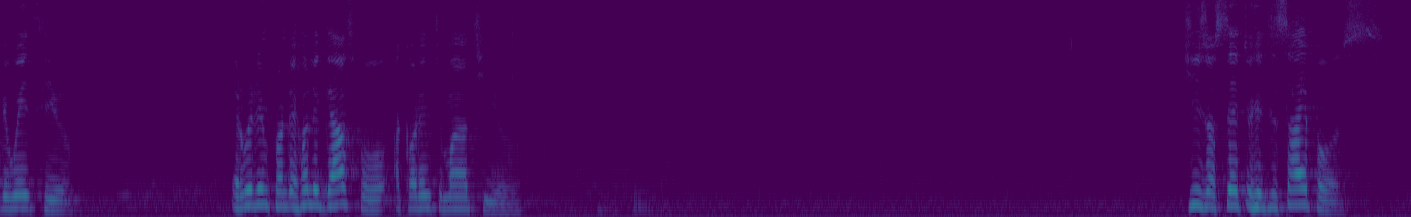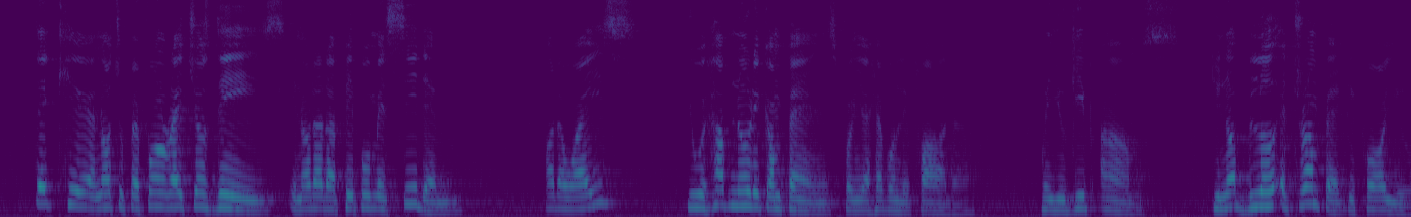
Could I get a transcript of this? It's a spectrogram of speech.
Be with you. A reading from the Holy Gospel according to Matthew. Jesus said to his disciples, Take care not to perform righteous deeds in order that people may see them. Otherwise, you will have no recompense from your heavenly Father when you give alms. Do not blow a trumpet before you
